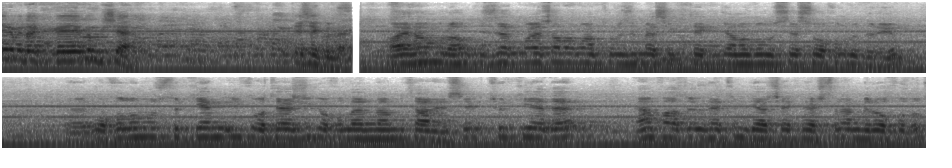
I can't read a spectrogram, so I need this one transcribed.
20 dakikaya yakın pişer. Teşekkürler. Ayhan Vural, İzzet Baysal Aman Turizm Mesleki Teknik Anadolu Lisesi okul müdürüyüm. Ee, okulumuz Türkiye'nin ilk otelcilik okullarından bir tanesi. Türkiye'de en fazla üretim gerçekleştiren bir okuluz.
